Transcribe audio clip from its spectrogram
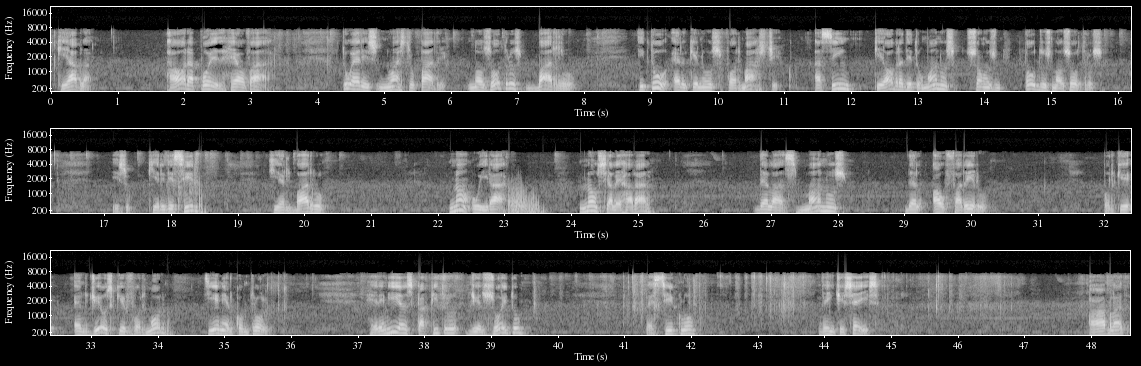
Que habla, Ahora pois, Jeová, tu eres nuestro Padre, nós outros barro, e tu é o que nos formaste assim que obra de tu manos somos todos nós outros. Isso quer dizer que o barro não huirá, não se alejará das manos del alfarero, porque o Deus que formou tem o controle. Jeremias capítulo 18, versículo 26. Habla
